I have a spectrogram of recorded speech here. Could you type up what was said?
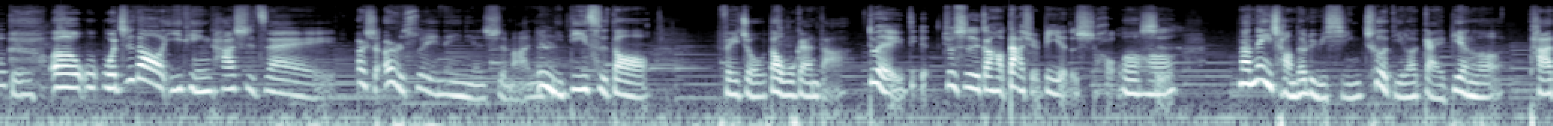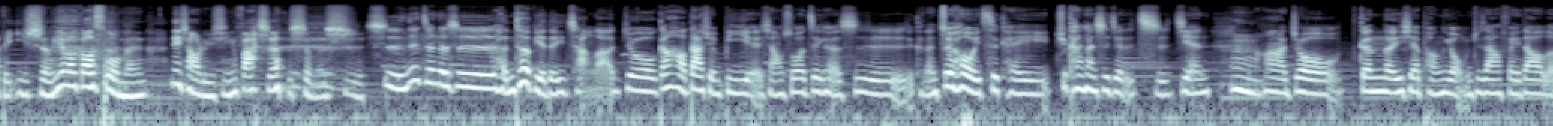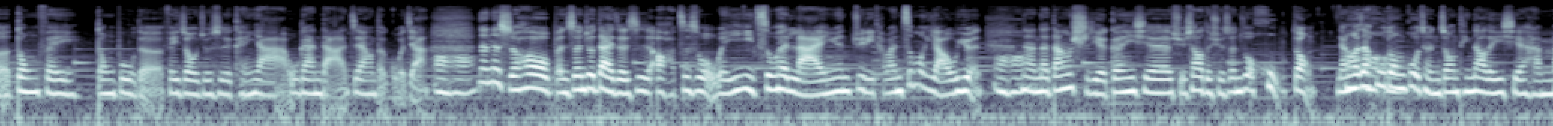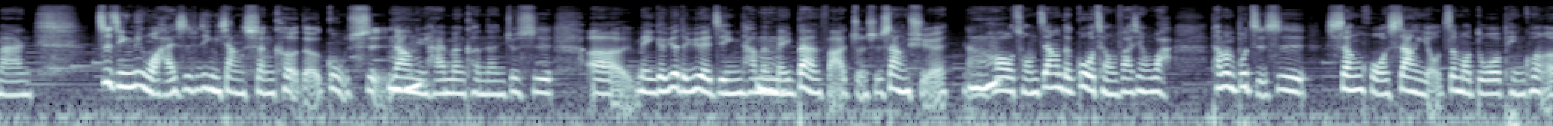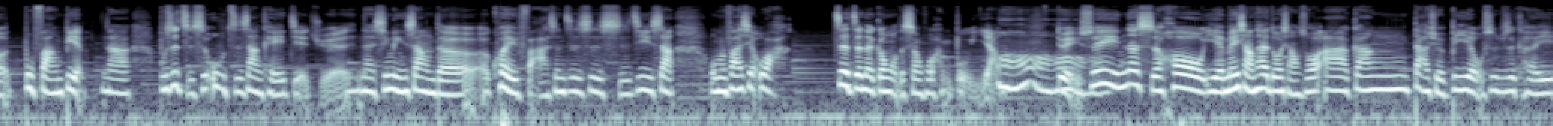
哇，对，呃，我我知道怡婷她是在二十二岁那一年是吗？你、嗯、你第一次到非洲，到乌干达？对，就是刚好大学毕业的时候。嗯、是，那那一场的旅行彻底了，改变了。他的一生，要不要告诉我们那场旅行发生了什么事？是，那真的是很特别的一场啦。就刚好大学毕业，想说这个是可能最后一次可以去看看世界的时间，嗯，然后就跟了一些朋友，我们就这样飞到了东非。东部的非洲就是肯亚、乌干达这样的国家。Uh huh. 那那时候本身就带着是哦，这是我唯一一次会来，因为距离台湾这么遥远。Uh huh. 那那当时也跟一些学校的学生做互动，然后在互动过程中听到了一些还蛮，至今令我还是印象深刻的故事，uh. 让女孩们可能就是呃每一个月的月经，她们没办法准时上学，uh. 然后从这样的过程，我发现哇。他们不只是生活上有这么多贫困而不方便，那不是只是物质上可以解决，那心灵上的匮乏，甚至是实际上，我们发现哇，这真的跟我的生活很不一样。哦，对，所以那时候也没想太多，想说啊，刚大学毕业，我是不是可以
